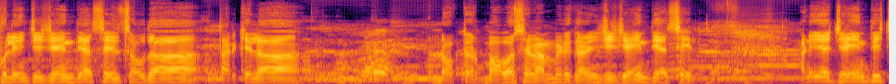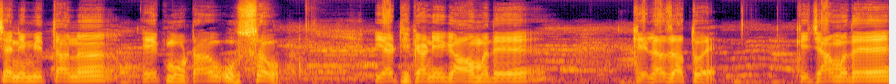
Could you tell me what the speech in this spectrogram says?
फुलेंची जयंती असेल चौदा तारखेला डॉक्टर बाबासाहेब आंबेडकरांची जयंती असेल. आणि या जयंतीच्या निमित्तानं एक मोठा उत्सव या ठिकाणी गावामध्ये केला जातो आहे की ज्यामध्ये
